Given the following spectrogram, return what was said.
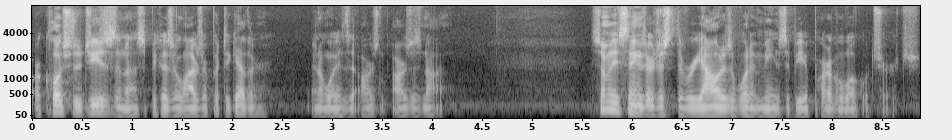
or closer to Jesus than us because their lives are put together in a way that ours, ours is not. Some of these things are just the realities of what it means to be a part of a local church.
